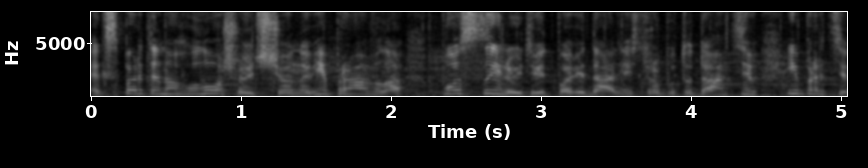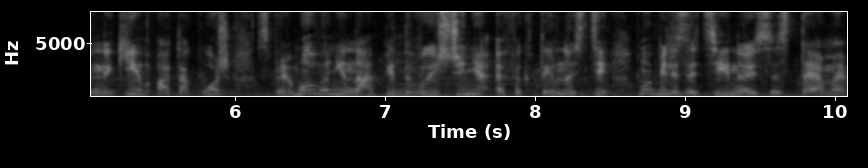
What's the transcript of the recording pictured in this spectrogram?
Експерти наголошують, що нові правила посилюють відповідальність роботодавців і працівників, а також спрямовані на підвищення ефективності мобілізаційної системи.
